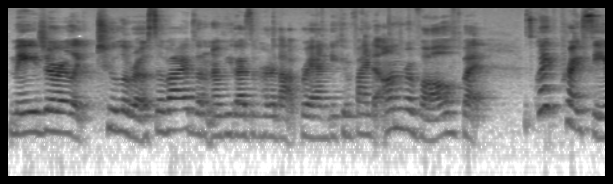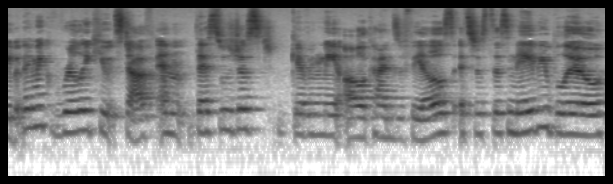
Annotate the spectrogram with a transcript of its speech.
major like Tularosa vibes. I don't know if you guys have heard of that brand. You can find it on Revolve, but it's quite pricey, but they make really cute stuff. And this was just giving me all kinds of feels. It's just this navy blue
